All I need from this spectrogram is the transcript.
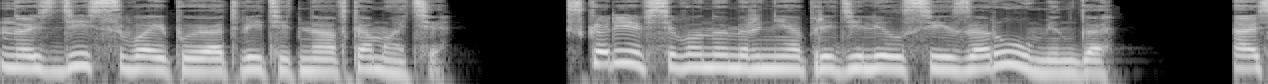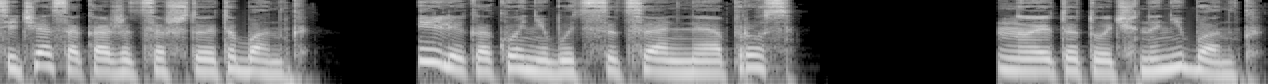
но здесь свайпаю ответить на автомате. Скорее всего, номер не определился из-за роуминга, а сейчас окажется, что это банк. Или какой-нибудь социальный опрос. Но это точно не банк.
